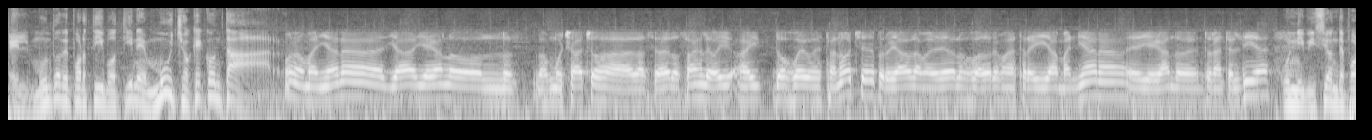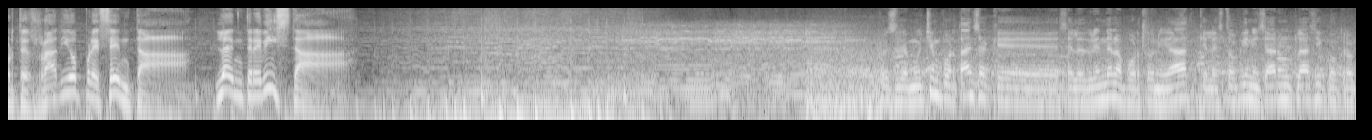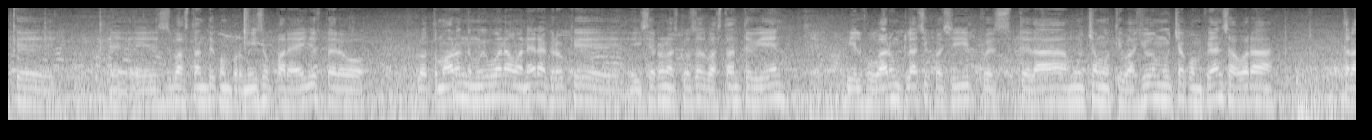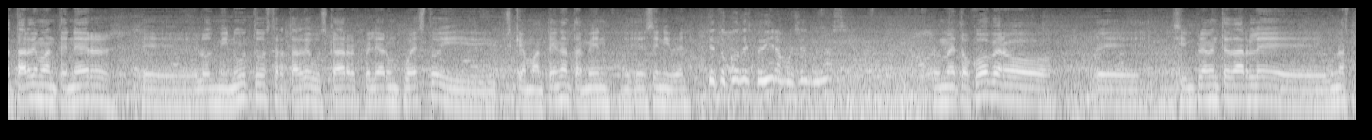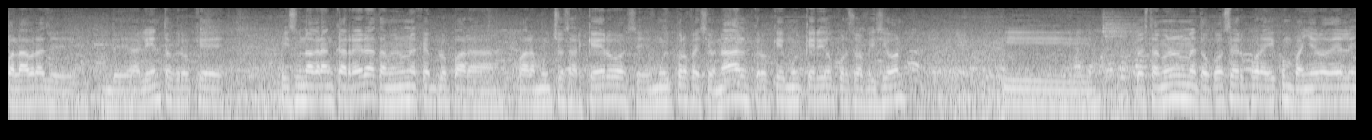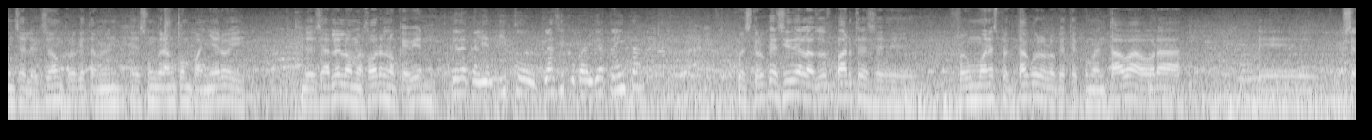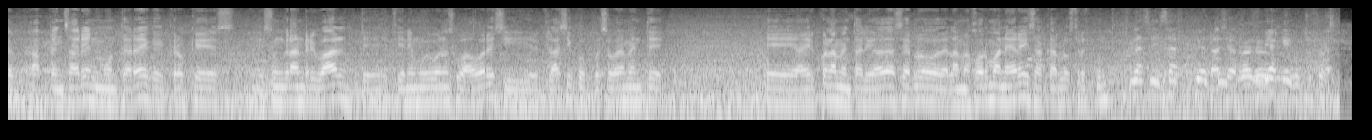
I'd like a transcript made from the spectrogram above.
El mundo deportivo tiene mucho que contar. Bueno, mañana ya llegan los, los, muchachos a la ciudad de Los Ángeles. Hoy hay dos juegos esta noche, pero ya la mayoría de los jugadores van a estar ahí ya mañana, eh, llegando durante el día. Univisión Deportes Radio presenta la entrevista. Pues de mucha importancia que se les brinde la oportunidad, que les toque iniciar un clásico, creo que eh, es bastante compromiso para ellos, pero lo tomaron de muy buena manera, creo que hicieron las cosas bastante bien y el jugar un clásico así pues te da mucha motivación, mucha confianza. Ahora tratar de mantener eh, los minutos, tratar de buscar pelear un puesto y pues, que mantengan también ese nivel. ¿Te tocó despedir a Moisés Muñoz? Pues me tocó, pero eh, simplemente darle unas palabras de, aliento. Creo que hizo una gran carrera, también un ejemplo para, muchos arqueros, eh, muy profesional, creo que muy querido por su afición. Y pues también me tocó ser por ahí compañero de él en selección, creo que también es un gran compañero y desearle lo mejor en lo que viene. ¿Queda calientito el clásico para el día 30? Pues creo que sí, de las dos partes. Eh, fue un buen espectáculo lo que te comentaba. Ahora a pensar en Monterrey, que creo que es, un gran rival, tiene muy buenos jugadores y el clásico, pues obviamente eh, a ir con la mentalidad de hacerlo de la mejor manera y sacar los tres puntos. Gracias, Isaac. Gracias. Gracias.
